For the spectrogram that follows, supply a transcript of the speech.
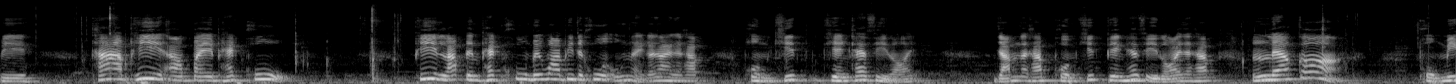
ฟรีถ้าพี่เอาไปแพ็คคู่ พี่รับเป็นแพ็คคู่ไม่ว่าพี่จะคู่องค์ไหนก็ได้นะครับ ผมคิดเพียงแค่ 400 ย้ำนะครับ ผมคิดเพียงแค่ 400 นะครับ แล้วก็ผมมี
